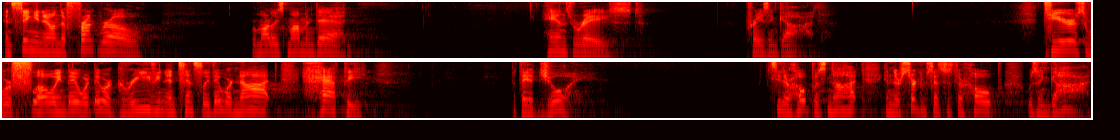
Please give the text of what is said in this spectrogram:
and singing, and on the front row Marley's mom and dad hands raised, praising God. Tears were flowing. They were, they were grieving intensely. They were not happy, but they had joy. See, their hope was not in their circumstances, their hope was in God.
